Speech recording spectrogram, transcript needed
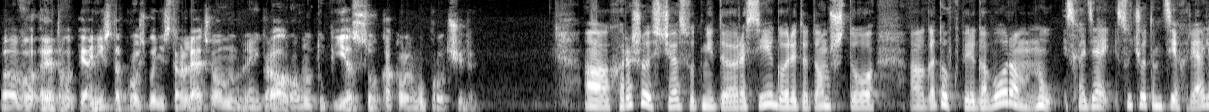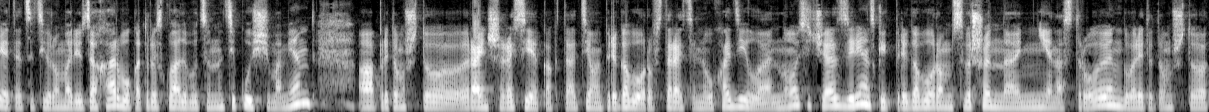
э, в этого пианиста просьба не стрелять, он играл ровно ту пьесу, которую ему поручили. А, хорошо, сейчас вот МИД России говорит о том, что а, готов к переговорам, ну, исходя с учетом тех реалий, это я цитирую Марию Захарову, которые складываются на текущий момент, а, при том, что раньше Россия как-то от темы переговоров старательно уходила, но сейчас Зеленский к переговорам совершенно не настроен, говорит о том, что,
